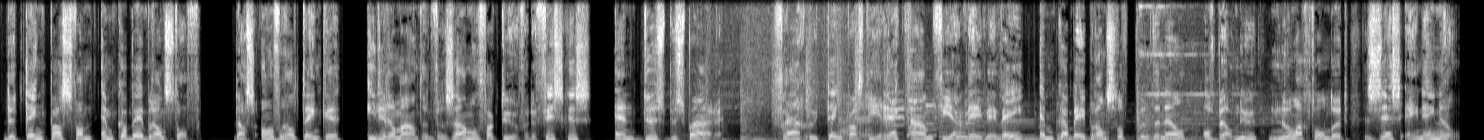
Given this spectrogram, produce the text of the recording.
De tankpas van MKB Brandstof. Dat is overal tanken, iedere maand een verzamelfactuur voor de fiscus en dus besparen. Vraag uw tankpas direct aan via www.mkbbrandstof.nl of bel nu 0800 6110.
